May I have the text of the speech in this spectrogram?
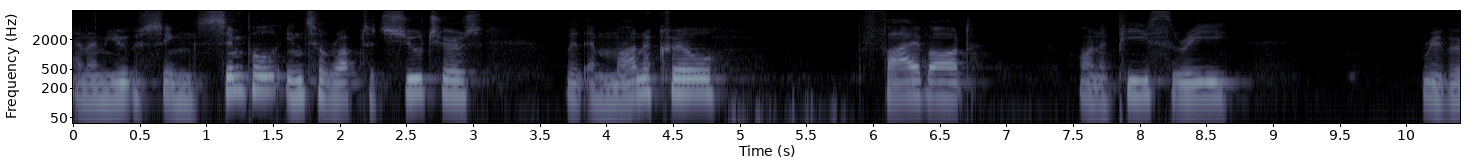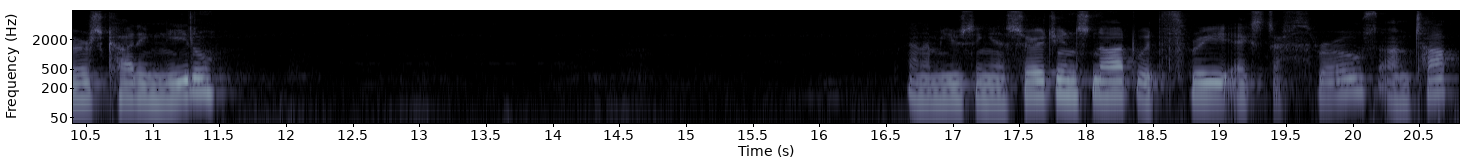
And I'm using simple interrupted sutures with a monocryl 5 aught on a P3 reverse cutting needle. And I'm using a surgeon's knot with three extra throws on top.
